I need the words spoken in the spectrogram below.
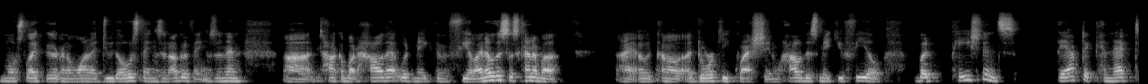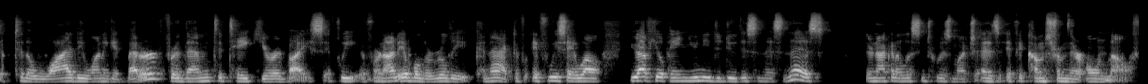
most likely they're going to want to do those things and other things. And then uh, talk about how that would make them feel. I know this is kind of a I would kind of a dorky question how does this make you feel? But patients they have to connect to the why they want to get better for them to take your advice. If we if we're not able to really connect if, if we say well you have heel pain you need to do this and this and this they're not going to listen to as much as if it comes from their own mouth.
